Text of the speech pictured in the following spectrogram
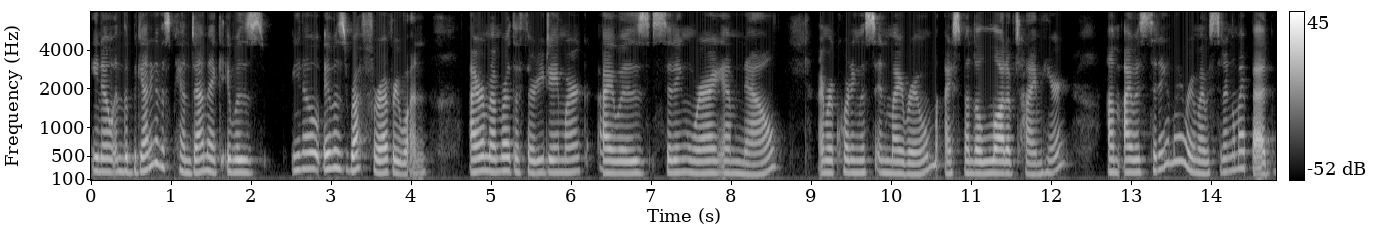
you know, in the beginning of this pandemic, it was, you know, it was rough for everyone. I remember the 30 day mark, I was sitting where I am now. I'm recording this in my room. I spend a lot of time here. Um, I was sitting in my room, I was sitting on my bed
